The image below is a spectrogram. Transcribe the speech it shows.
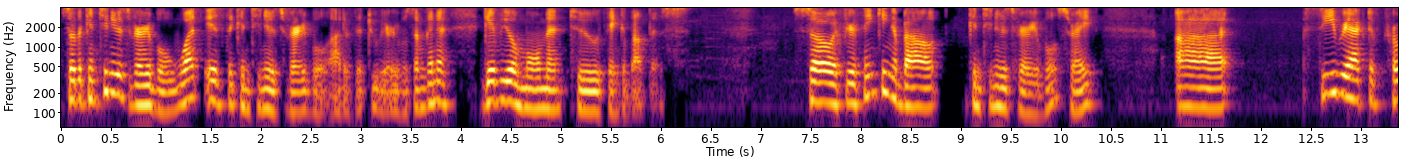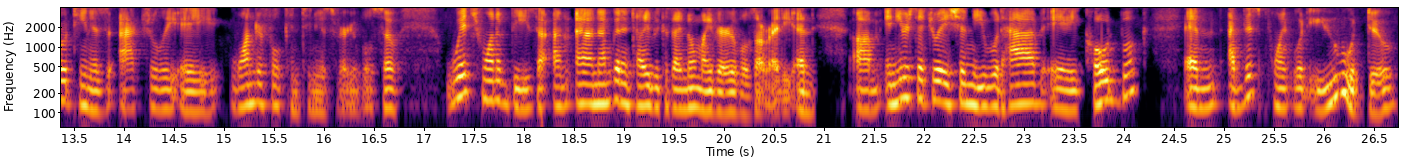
So the continuous variable, what is the continuous variable out of the two variables? I'm going to give you a moment to think about this. So if you're thinking about continuous variables, right? Uh, C-reactive protein is actually a wonderful continuous variable. So which one of these, I'm, and I'm going to tell you because I know my variables already. And um, in your situation, you would have a code book. And at this point, what you would do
